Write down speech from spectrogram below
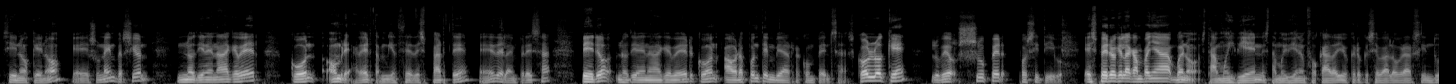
sino que no, es una inversión. No tiene nada que ver con, hombre, a ver, también cedes parte eh, de la empresa, pero no tiene nada que ver con ahora ponte a enviar recompensas. Con lo que lo veo súper positivo. Espero que la campaña, bueno, está muy bien, está muy bien enfocada, yo creo que se va a lograr sin duda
